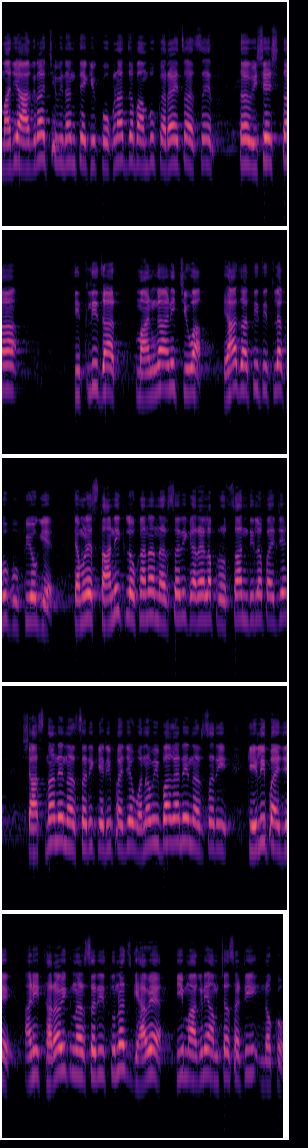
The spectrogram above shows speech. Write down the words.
माझी आग्रहाची विनंती आहे की कोकणात जर बांबू करायचं असेल तर विशेषतः तिथली जात माणगा आणि चिवा ह्या जाती तिथल्या खूप उपयोगी आहेत. त्यामुळे स्थानिक लोकांना नर्सरी करायला प्रोत्साहन दिलं पाहिजे. शासनाने नर्सरी केली पाहिजे वनविभागाने नर्सरी केली पाहिजे आणि ठराविक नर्सरीतूनच घ्याव्या ही मागणी आमच्यासाठी नको.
